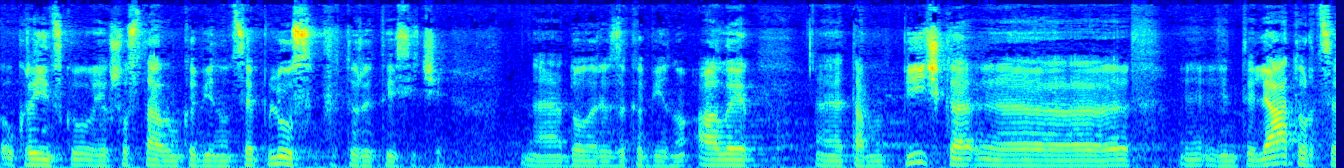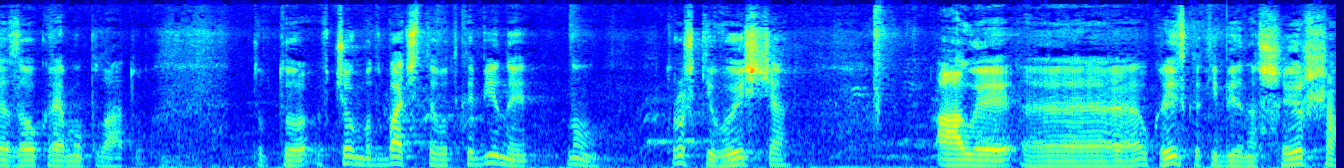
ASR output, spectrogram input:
українську, якщо ставимо кабіну, це плюс півтори тисячі е, доларів за кабіну, але е, там пічка, вентилятор це за окрему плату. Тобто, в чому от бачите, от кабіни ну, трошки вища, але е, українська кабіна ширша.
